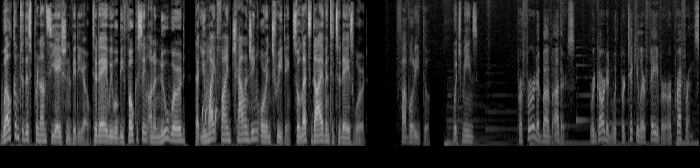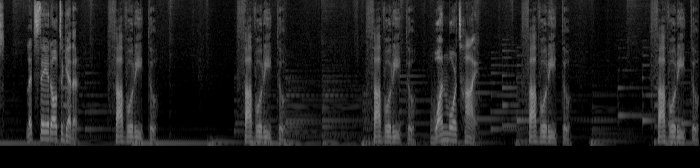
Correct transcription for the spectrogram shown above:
Welcome to this pronunciation video. Today we will be focusing on a new word that you might find challenging or intriguing. So let's dive into today's word. Favorito, which means, preferred above others, regarded with particular favor or preference. let's say it all together. Favorito. Favorito. Favorito. One more time. Favorito. Favorito.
